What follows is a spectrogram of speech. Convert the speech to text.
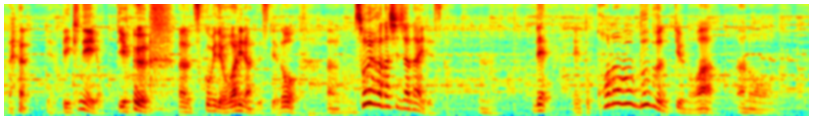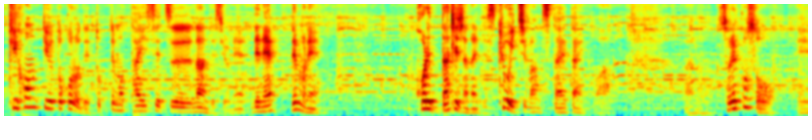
かね。いやできねえよっていうあのツッコミで終わりなんですけどあのそういう話じゃないですか。うん、で、えーと、この部分っていうのはあの基本っていうところでとっても大切なんですよね。でね。でもねこれだけじゃないです。今日一番伝えたいのそれこそ、え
